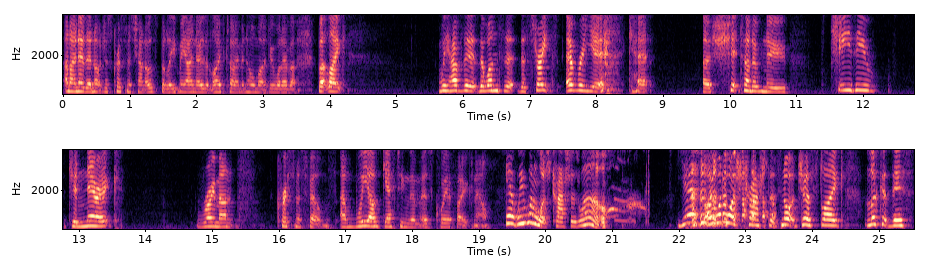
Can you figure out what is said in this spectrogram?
And I know they're not just Christmas channels. Believe me, I know that Lifetime and Hallmark do whatever. But like, we have the the ones that the straights every year get a shit ton of new cheesy, generic romance Christmas films, and we are getting them as queer folk now. Yeah, we want to watch trash as well. Yes, I want to watch trash that's not just like, look at this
